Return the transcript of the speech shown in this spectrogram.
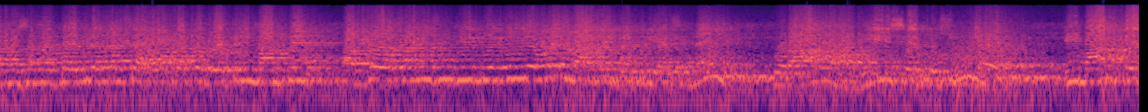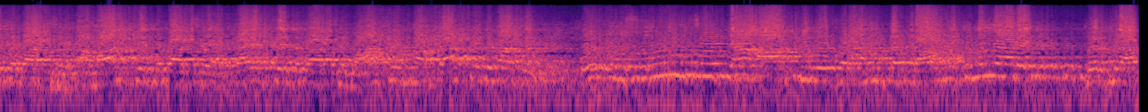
آدمی سمجھتا ہے کہ اللہ سے ہوا کا تو بہتری مانتے ہیں۔ اب جو آسانی سے چیز مل رہی ہے، وہ مانگی بہتری ایسی نہیں۔ قرآن و حدیث ایک اصول ہے۔ ایمان کے اعتبار سے امان کے اعتبار سے، عقائد کے اعتبار سے معاشرت معاملات کے اعتبار سے، ان اصول سے کیا آپ کی وہ قرآن ٹکراؤ میں تو نہیں آ رہے پھر خلافی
